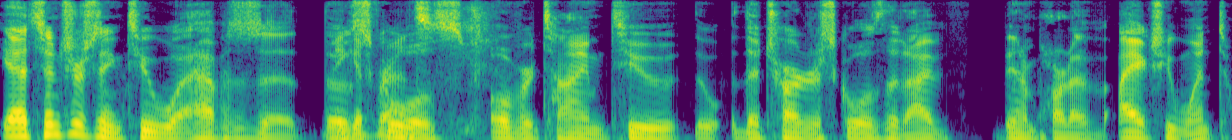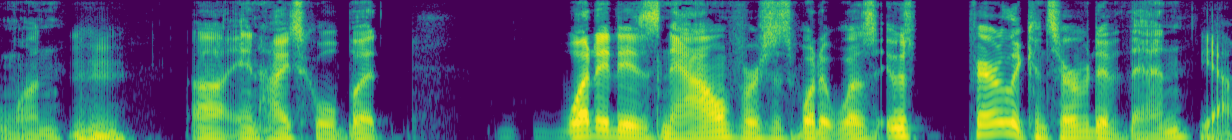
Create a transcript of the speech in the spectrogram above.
Yeah, it's interesting too what happens to those get friends. schools over time too. The, the charter schools that I've been a part of, I actually went to one Mhm. uh, in high school, but what it is now versus what it was, it was fairly conservative then. Yeah.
